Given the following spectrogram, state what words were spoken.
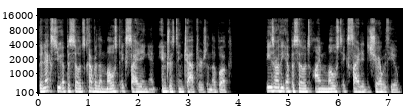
The next few episodes cover the most exciting and interesting chapters in the book. These are the episodes I'm most excited to share with you.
